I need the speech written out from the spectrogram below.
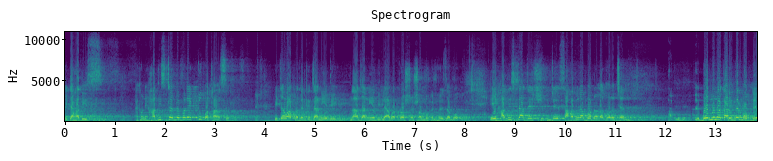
এটা হাদিস। এখন এই হাদিসটার ব্যাপারে একটু কথা আছে। এটাও আপনাদেরকে জানিয়ে দেই। না জানিয়ে দিলে আবার প্রশ্নের সম্মুখীন হয়ে যাব। এই হাদিসটা যে যে সাহাবিরা বর্ণনা করেছেন, বর্ণনাকারীদের মধ্যে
